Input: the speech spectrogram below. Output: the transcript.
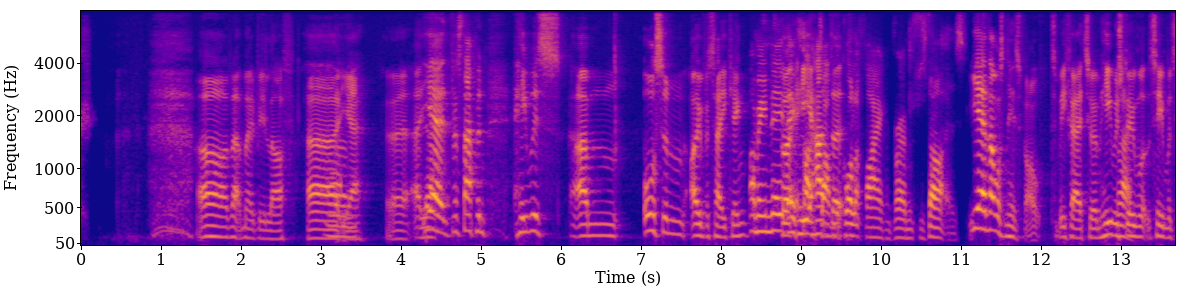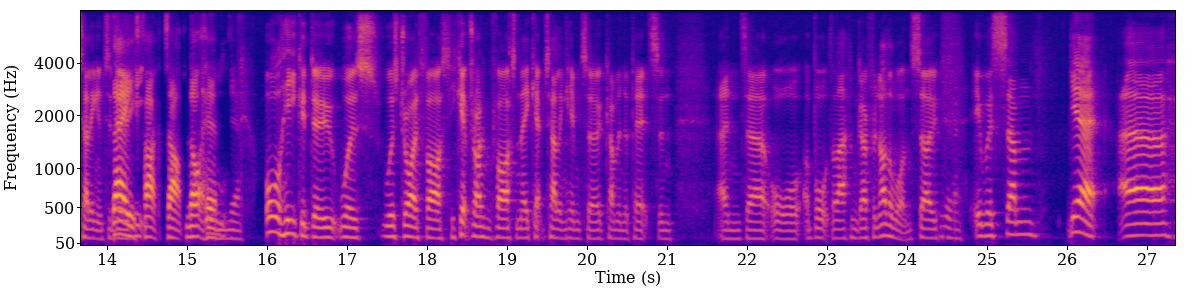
Oh, that made me laugh. Uh, Um, yeah. Uh, uh, yeah. yeah, Verstappen. He was um, awesome overtaking. I mean, they, But they he fucked had up the... the- qualifying for him for starters. Yeah, that wasn't his fault. To be fair to him, he was doing what the team were telling him to They do. He- fucked up, not him. Ooh. Yeah, all he could do was was drive fast. He kept driving fast, and they kept telling him to come in the pits and and uh, or abort the lap and go for another one. So Yeah. it was um yeah. Uh,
